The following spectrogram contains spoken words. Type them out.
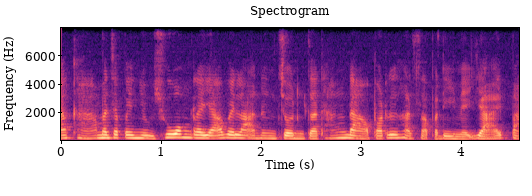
นะคะ มันจะเป็นอยู่ช่วงระยะเวลาหนึ่งจนกระทั่งดาวพฤหัสบดีเนี่ยย้ายไป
